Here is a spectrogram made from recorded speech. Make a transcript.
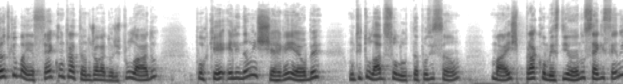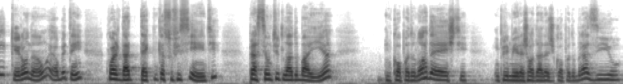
tanto que o Bahia segue contratando jogadores para o lado, porque ele não enxerga em Elber um titular absoluto da posição, mas para começo de ano segue sendo, e queira ou não, Elber tem qualidade técnica suficiente para ser um titular do Bahia em Copa do Nordeste, em primeiras rodadas de Copa do Brasil,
